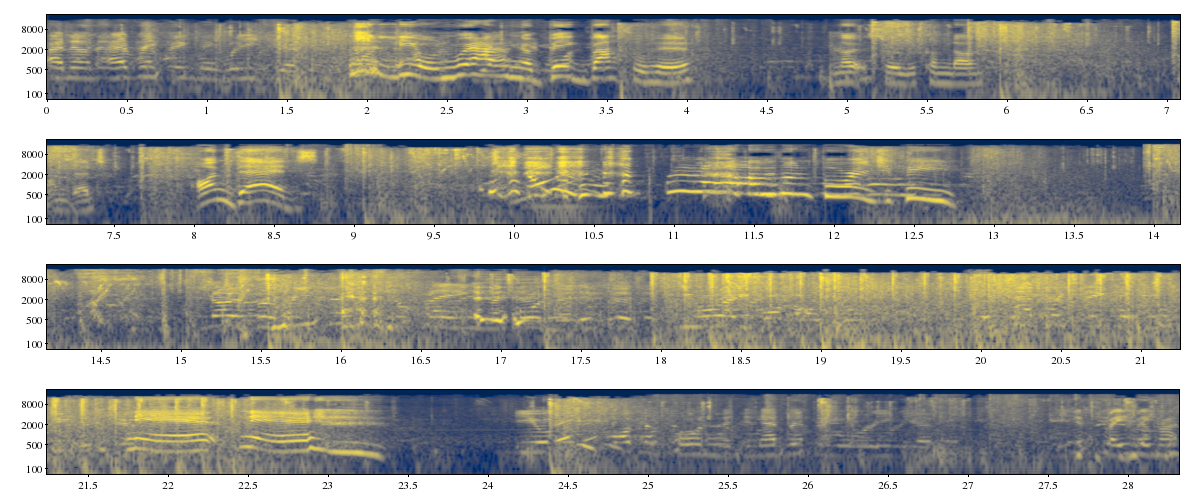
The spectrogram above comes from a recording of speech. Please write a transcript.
and on every single region. Leon, we're having a big battle here. No, sorry, you come down. I'm dead. I'm dead. I was on 4 HP. No, the reason not playing in the tournament is that you already won the whole tournament. With every single region. Nah, nah. You already won the tournament in every single region. You just played them at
